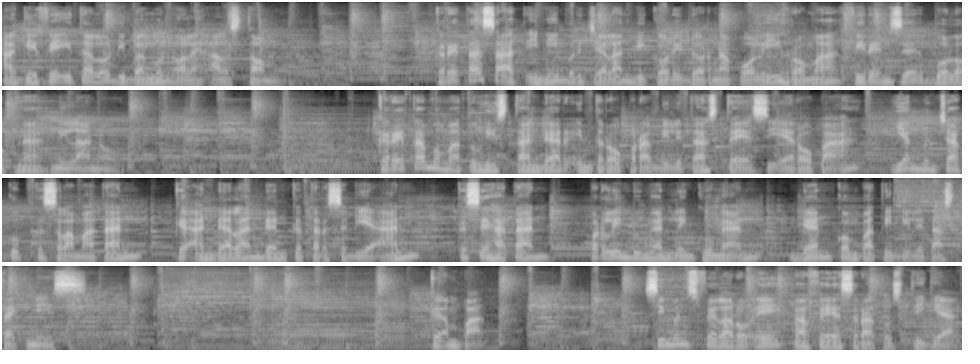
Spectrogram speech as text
AGV Italo dibangun oleh Alstom. Kereta saat ini berjalan di koridor Napoli, Roma, Firenze, Bologna, Milano. Kereta mematuhi standar interoperabilitas TSI Eropa, yang mencakup keselamatan, keandalan dan ketersediaan, kesehatan, perlindungan lingkungan, dan kompatibilitas teknis. Keempat, Siemens Velaro E AVS 103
